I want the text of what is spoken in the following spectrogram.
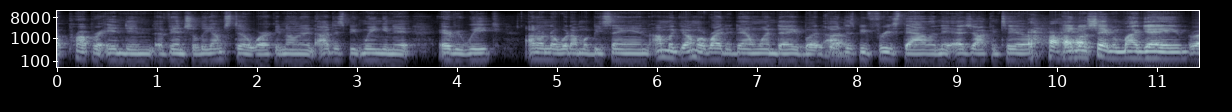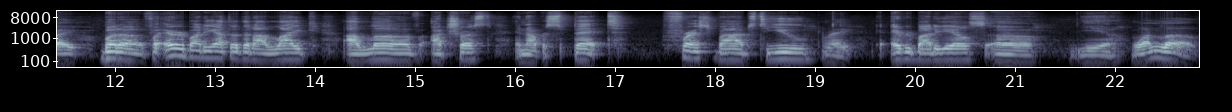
a, a proper ending eventually. I'm still working on it. I just be winging it every week. I don't know what I'm gonna be saying. I'm gonna I'm gonna write it down one day, but No I'll just be freestyling it as y'all can tell. Ain't no shame in my game. Right. But uh, for everybody out there that I like, I love, I trust, and I respect, fresh vibes to you. Right. Everybody else, uh, yeah. One love.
